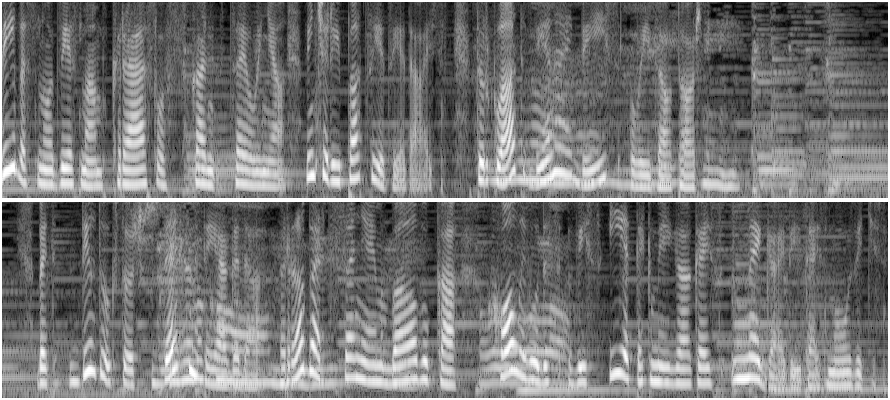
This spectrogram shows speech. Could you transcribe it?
divas no dziesmām krēslas skaņu celiņā viņš arī pats iedziedājis. Turklāt vienai bijis līdzautors bet 2010. gadā Roberts saņēma balvu kā Holivudas visietekmīgākais negaidītais mūziķis.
